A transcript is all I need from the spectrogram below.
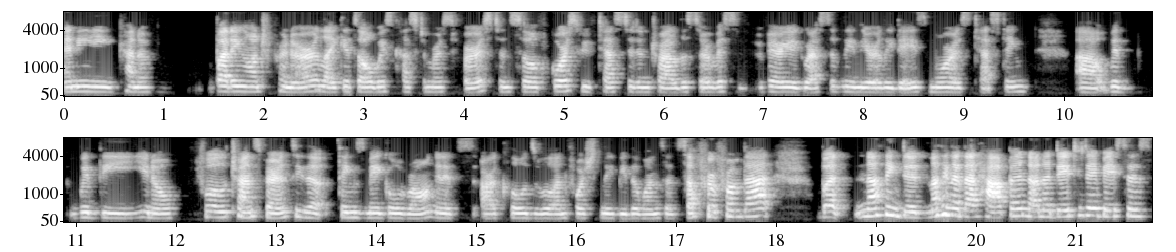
any kind of budding entrepreneur, like it's always customers first. And so, of course, we've tested and trialed the service very aggressively in the early days, more as testing, uh, with with the you know full transparency that things may go wrong, and it's our clothes will unfortunately be the ones that suffer from that. But nothing did, nothing that that happened on a day to day basis.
